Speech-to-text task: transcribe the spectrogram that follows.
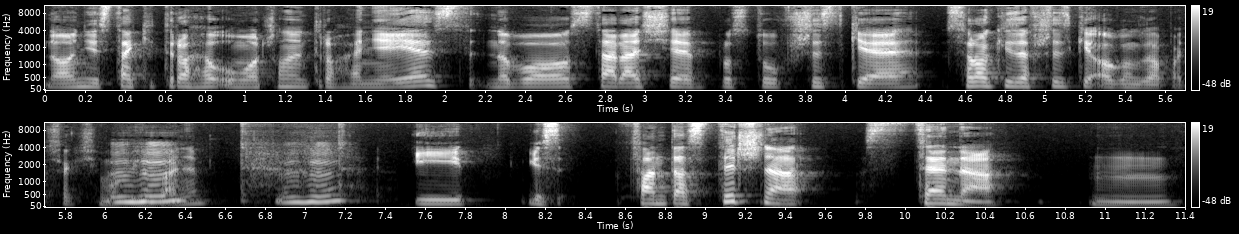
no on jest taki trochę umoczony, trochę nie jest, no bo stara się po prostu wszystkie, sroki za wszystkie ogon złapać, tak się mówi mm -hmm. chyba, nie? Mm -hmm. I jest fantastyczna scena, mm,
